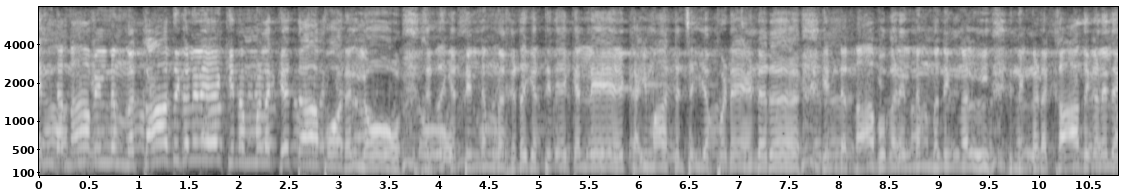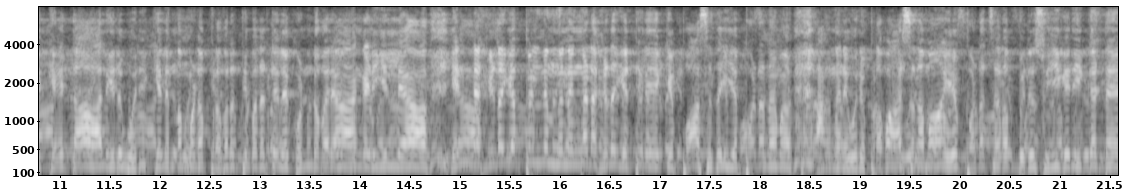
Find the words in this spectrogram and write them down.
എന്റെ നാവിൽ നിന്ന് കാതുകളിലേക്ക് നമ്മളെ കേട്ടാ പോരല്ലോ. ഹൃദയത്തിൽ നിന്ന് ഹൃദയത്തിലേക്കല്ലേ കൈമാറ്റം ചെയ്യപ്പെടേണ്ടത്? എന്റെ നാവുകളിൽ നിന്ന് നിങ്ങൾ നിങ്ങളുടെ കാതുകളിൽ കേട്ടാൽ ഇത് ഒരിക്കലും നമ്മുടെ പ്രവൃത്തി പദത്തിൽ കൊണ്ടുവരാൻ കഴിയില്ല. എന്റെ ഹൃദയത്തിൽ നിന്ന് നിങ്ങളുടെ ഹൃദയത്തിലേക്ക് പാസ് ചെയ്യപ്പെടണം. അങ്ങനെ ഒരു പ്രഭാഷണമായി പടച്ചറബിന് സ്വീകരിക്കട്ടെ.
